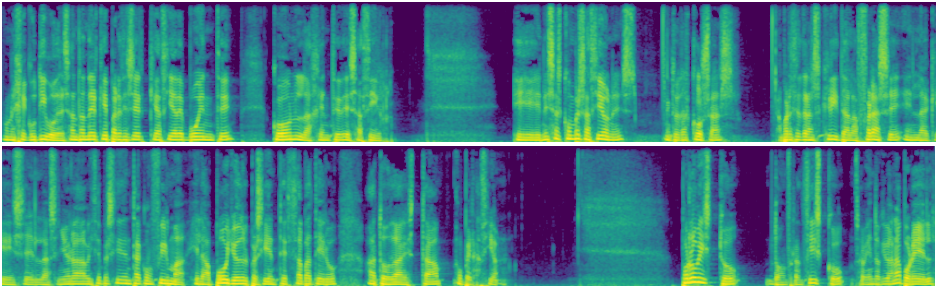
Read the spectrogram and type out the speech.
un ejecutivo de Santander que parece ser que hacía de puente con la gente de SACIR. En esas conversaciones, entre otras cosas, aparece transcrita la frase en la que la señora vicepresidenta confirma el apoyo del presidente Zapatero a toda esta operación. Por lo visto, don Francisco, sabiendo que iban a por él,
